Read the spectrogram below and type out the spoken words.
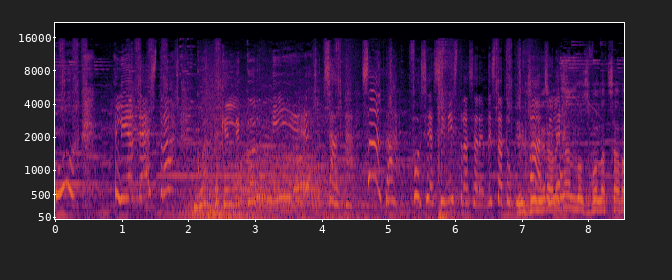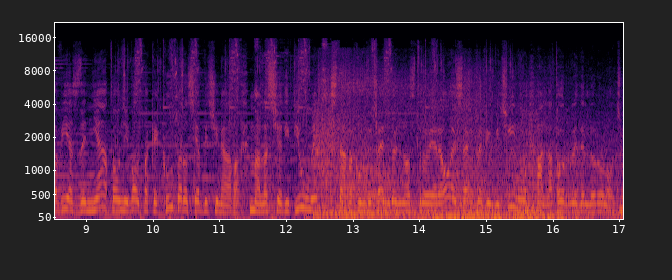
Uh, lì a destra! Guarda che le cornie! Salta, salta! Forse a sinistra sarebbe stato più Il facile. generale Gallo svolazzava via sdegnato ogni volta che Cutaro si avvicinava, ma la scia di piume stava conducendo il nostro eroe sempre più vicino alla torre dell'orologio.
